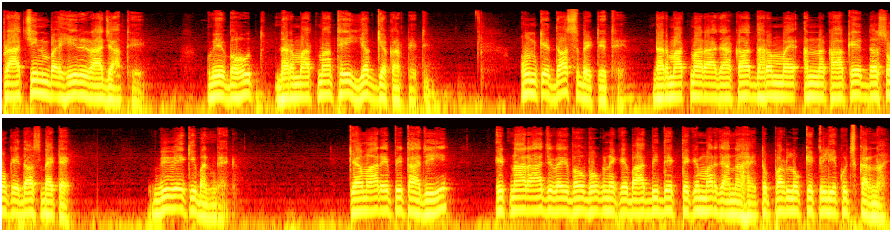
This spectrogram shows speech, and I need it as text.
प्राचीन बहिर राजा थे। वे बहुत धर्मात्मा थे, यज्ञ करते थे। उनके दस बेटे थे। धर्मात्मा राजा का धर्ममय अन्न खा के दसों के दस बेटे विवेकी बन गए। कि हमारे पिताजी इतना राज वैभव भोगने के बाद भी देखते कि मर जाना है तो परलोक के लिए कुछ करना है।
